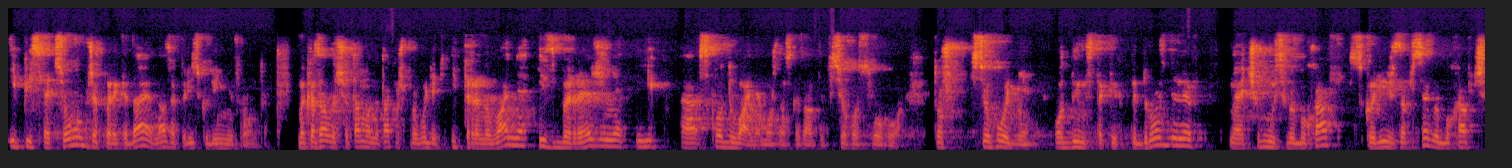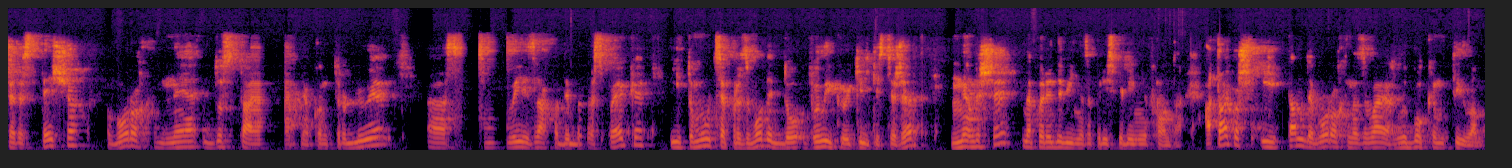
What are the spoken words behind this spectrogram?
і після цього вже перекидає на запорізьку лінію фронту. Ми казали, що там вони також проводять і тренування, і збереження, і складування, можна сказати, всього свого. Тож сьогодні один з таких підрозділів чомусь вибухав. Скоріш за все, вибухав через те, що ворог недостатньо контролює е, свої заходи безпеки, і тому це призводить до великої кількості жертв не лише на передовій на запорізькій лінії фронту, а також і там, де ворог називає глибоким тилом,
